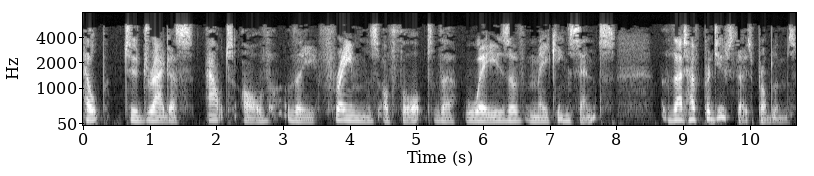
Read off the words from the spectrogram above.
help to drag us out of the frames of thought, the ways of making sense that have produced those problems.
